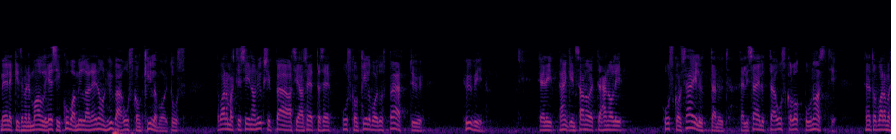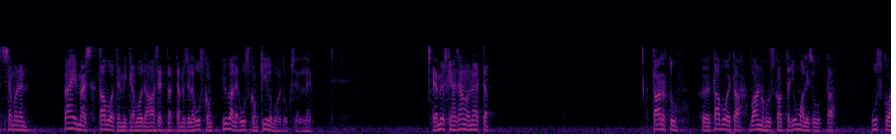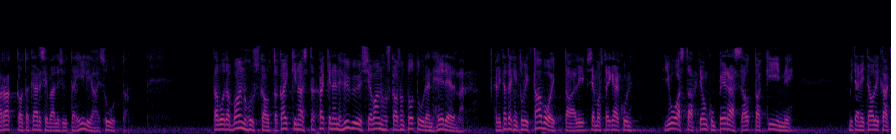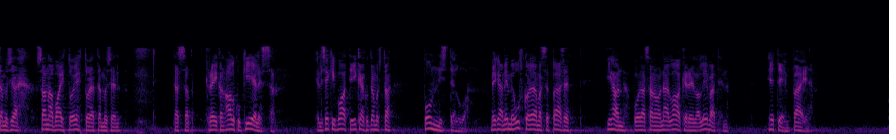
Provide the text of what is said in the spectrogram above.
meillekin sellainen malli esikuva, millainen on hyvä uskon kilvoitus. Ja varmasti siinä on yksi pääasia se, että se uskon kilvoitus päättyy hyvin. Eli hänkin sanoi, että hän oli uskon säilyttänyt, eli säilyttää usko loppuun asti. Ja on varmasti semmoinen vähimmäistavoite, mikä voidaan asettaa tämmöiselle uskon, hyvälle uskon kilvoitukselle. Ja myöskin hän sanoi näin, että tartu tavoita vanhurskautta, jumalisuutta, uskoa, rakkautta, kärsivällisyyttä, hiljaisuutta. Tavoita vanhurskautta, kaikki, näistä, kaikki näiden hyvyys ja vanhurskaus on totuuden hedelmä. Eli tätäkin tuli tavoittaa, eli semmoista ikään kuin juosta jonkun perässä, ottaa kiinni, mitä niitä olikaan tämmöisiä sanavaihtoehtoja tämmöisen tässä kreikan alkukielessä. Eli sekin vaatii ikään kuin tämmöistä ponnistelua. Mekään emme uskon elämässä pääse ihan, voidaan sanoa näin laakereilla leväten eteenpäin.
